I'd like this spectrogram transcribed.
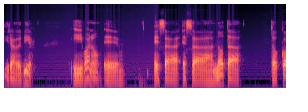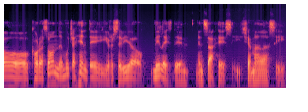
ir a vivir. Y bueno, eh, esa, esa nota tocó corazón de mucha gente y recibió miles de mensajes y llamadas y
